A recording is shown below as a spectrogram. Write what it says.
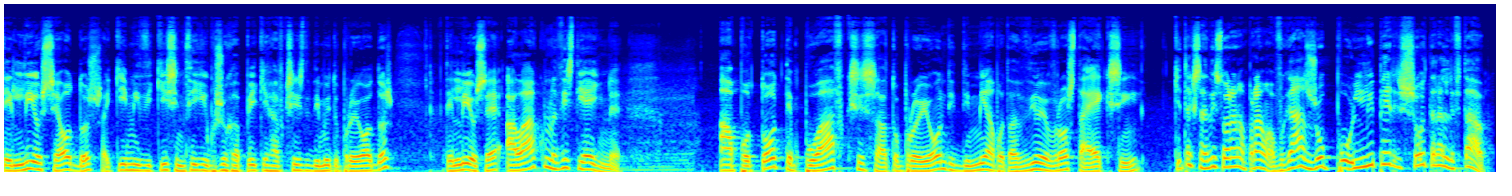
τελείωσε όντως. Εκείνη η ειδική συνθήκη που σου είχα πει και είχα αυξήσει την τιμή του προϊόντος. Τελείωσε, αλλά άκου να δεις τι έγινε. Από τότε που αύξησα το προϊόν την τιμή από τα 2 ευρώ στα 6, κοίταξε να δεις τώρα ένα πράγμα. Βγάζω πολύ περισσότερα λεφτά.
